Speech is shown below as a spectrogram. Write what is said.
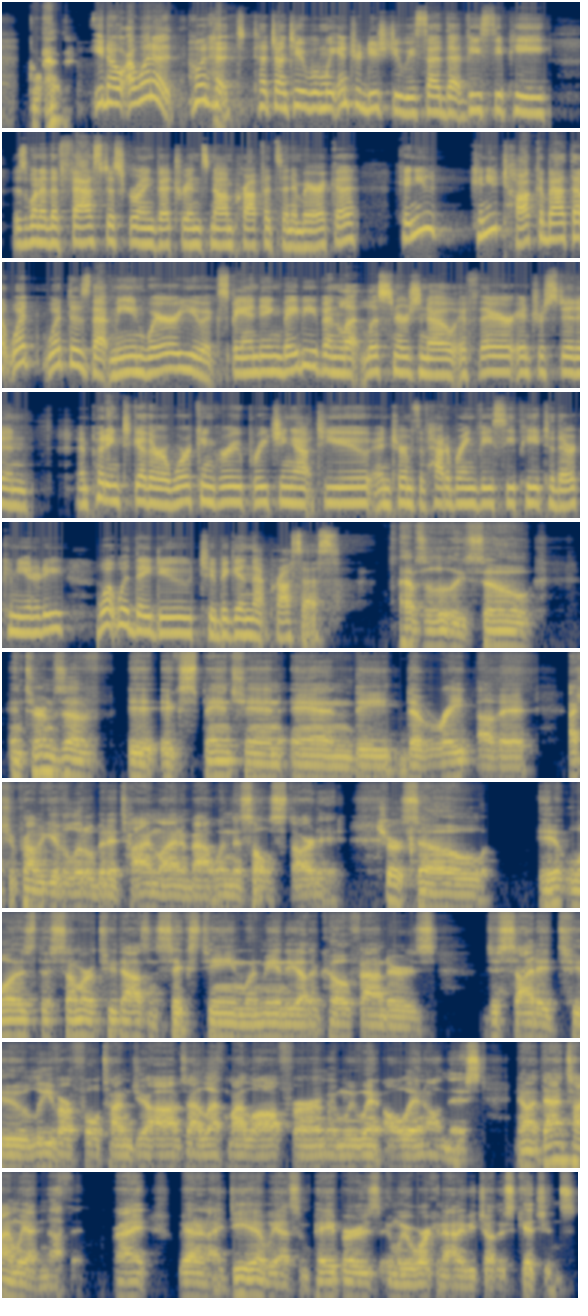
You know i want to want to touch on too when we introduced you we said that vcp is one of the fastest growing veterans nonprofits in america. Can you can you talk about that? What what does that mean? Where are you expanding? Maybe even let listeners know if they're interested in and putting together a working group, reaching out to you in terms of how to bring VCP to their community, what would they do to begin that process? Absolutely. So, in terms of expansion and the the rate of it, I should probably give a little bit of timeline about when this all started. Sure. So, it was the summer of 2016 when me and the other co-founders decided to leave our full-time jobs. I left my law firm and we went all in on this. Now, at that time, we had nothing right? We had an idea, we had some papers, and we were working out of each other's kitchens.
